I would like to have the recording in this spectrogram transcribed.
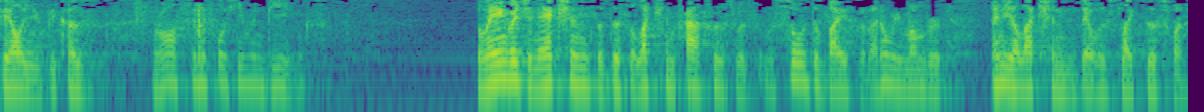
fail you because we're all sinful human beings. The language and actions of this election process was, was so divisive. I don't remember any election that was like this one.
